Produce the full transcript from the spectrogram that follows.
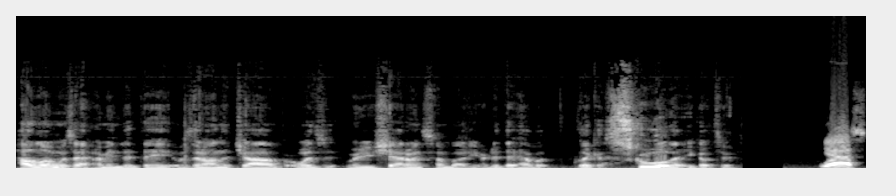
How long was that? I mean, did they was it on the job, or was it were you shadowing somebody, or did they have a like a school that you go to? Yes.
